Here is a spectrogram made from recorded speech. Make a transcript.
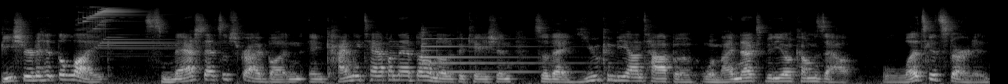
be sure to hit the like, smash that subscribe button, and kindly tap on that bell notification so that you can be on top of when my next video comes out. Let's get started.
